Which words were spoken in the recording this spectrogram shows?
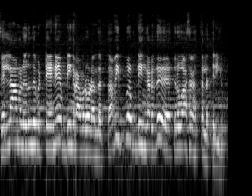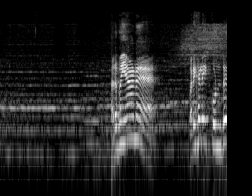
செல்லாமல் இருந்து விட்டேனே அப்படிங்கிற அவரோட அந்த தவிப்பு அப்படிங்கிறது திருவாசகத்தில் தெரியும். அருமையான வரிகளை கொண்டு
